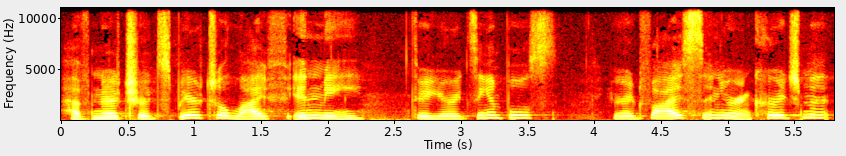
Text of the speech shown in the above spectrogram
have nurtured spiritual life in me through your examples, your advice, and your encouragement,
